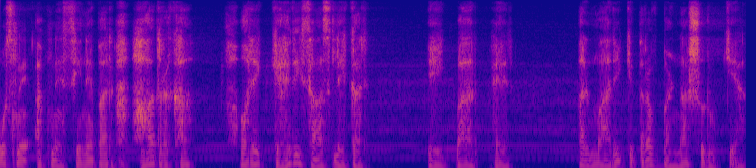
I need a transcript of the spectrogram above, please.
उसने अपने सीने पर हाथ रखा और एक गहरी सांस लेकर एक बार फिर अलमारी की तरफ़ बढ़ना शुरू किया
